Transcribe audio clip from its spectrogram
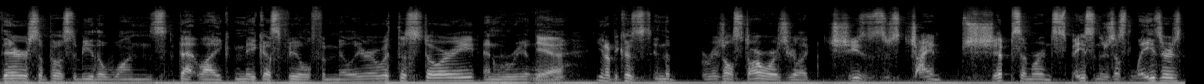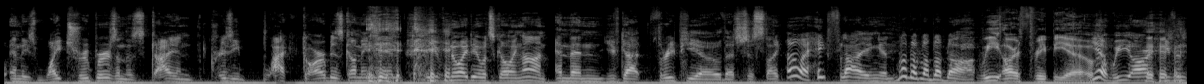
they're supposed to be the ones that like make us feel familiar with the story and really Yeah. you know because in the original Star Wars you're like Jesus there's giant ships and we're in space and there's just lasers and these white troopers and this guy in crazy black garb is coming in you have no idea what's going on and then you've got 3PO that's just like oh I hate flying and blah blah blah blah blah We are three PO. Yeah, we are even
